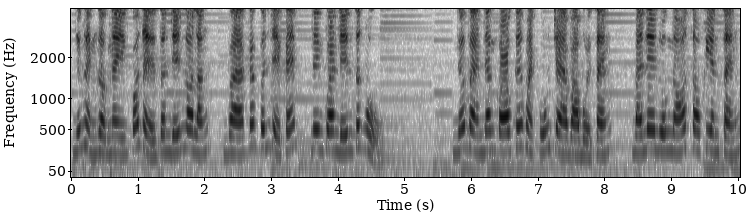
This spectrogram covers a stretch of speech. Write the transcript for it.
Những ảnh hưởng này có thể dẫn đến lo lắng và các vấn đề khác liên quan đến giấc ngủ. Nếu bạn đang có kế hoạch uống trà vào buổi sáng, bạn nên uống nó sau khi ăn sáng.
